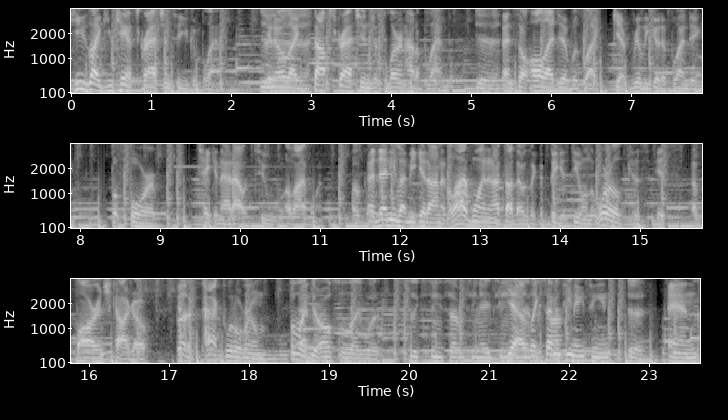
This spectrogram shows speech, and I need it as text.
He's like, you can't scratch until you can blend. Yeah, you know, yeah, like stop scratching, just learn how to blend. Yeah. And so all I did was like get really good at blending before taking that out to a live one. Okay. And then he let me get on at a live one, and I thought that was like the biggest deal in the world because it's a bar in Chicago. It's a packed little room. But like and- you're also like what 16, 17, 18. yeah, I was like the time? 17, 18, Yeah. and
